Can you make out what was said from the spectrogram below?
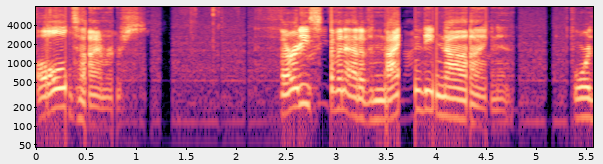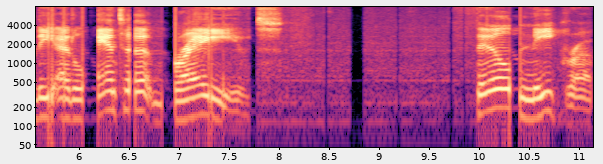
old timers. 37 out of 99 for the Atlanta Braves. Phil Niekro.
